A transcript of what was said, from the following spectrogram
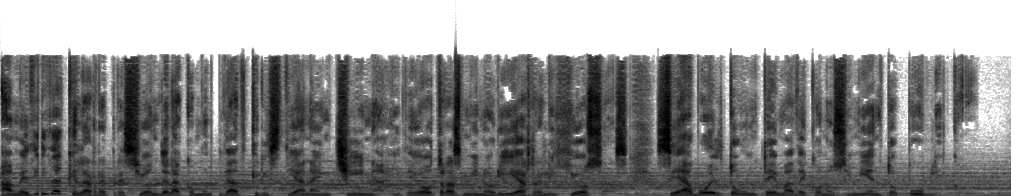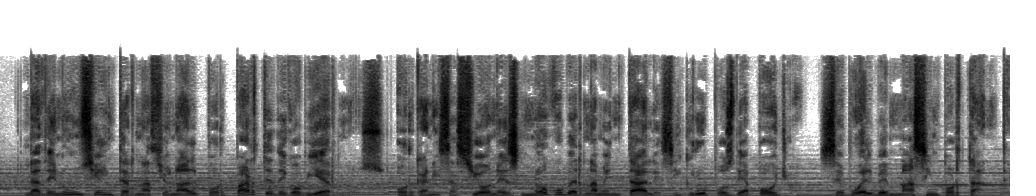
A medida que la represión de la comunidad cristiana en China y de otras minorías religiosas se ha vuelto un tema de conocimiento público, la denuncia internacional por parte de gobiernos, organizaciones no gubernamentales y grupos de apoyo se vuelve más importante.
